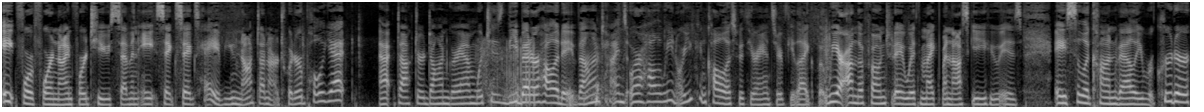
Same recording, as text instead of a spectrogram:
844-942-7866. Hey, have you not done our Twitter poll yet? At Dr. Don Graham, which is the better holiday, Valentine's or Halloween, or you can call us with your answer if you like. But we are on the phone today with Mike Manoski, who is a Silicon Valley recruiter,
